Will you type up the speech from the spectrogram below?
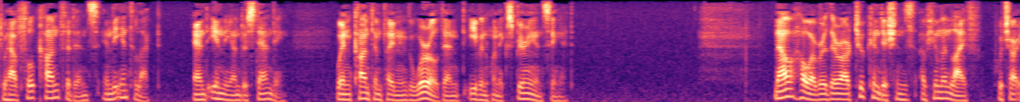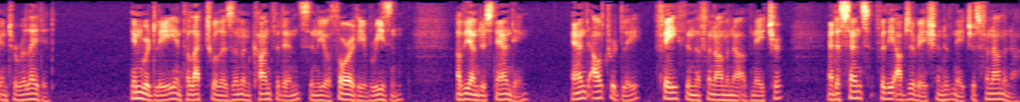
to have full confidence in the intellect and in the understanding when contemplating the world and even when experiencing it. Now, however, there are two conditions of human life which are interrelated. Inwardly, intellectualism and confidence in the authority of reason, of the understanding, and outwardly faith in the phenomena of nature and a sense for the observation of nature's phenomena.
